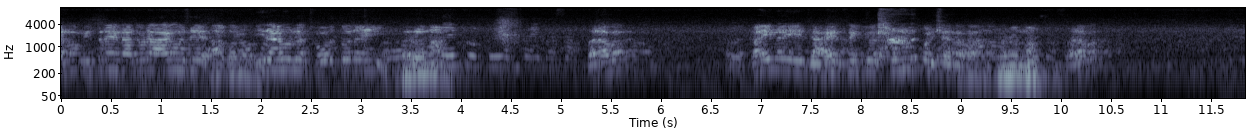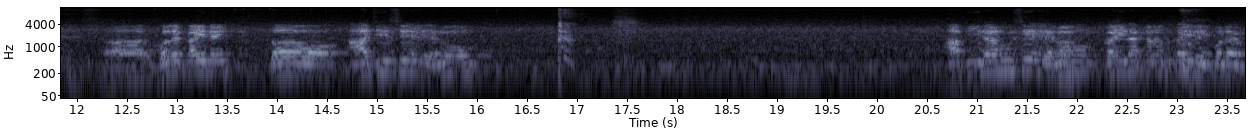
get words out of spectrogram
એનો મિત્ર એના જોડે આવ્યો છે. હા, હીરાણું ને છોડતો નહીં. બરાબર. કઈ નહીં એ જાહેર થઈ ગયો છોડવું પડશે એના. બરાબર. ભલે કઈ નહીં તો આ જે છે એનું આ પીરાનું છે એનું કઈ ના કરો કઈ નહીં પણ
